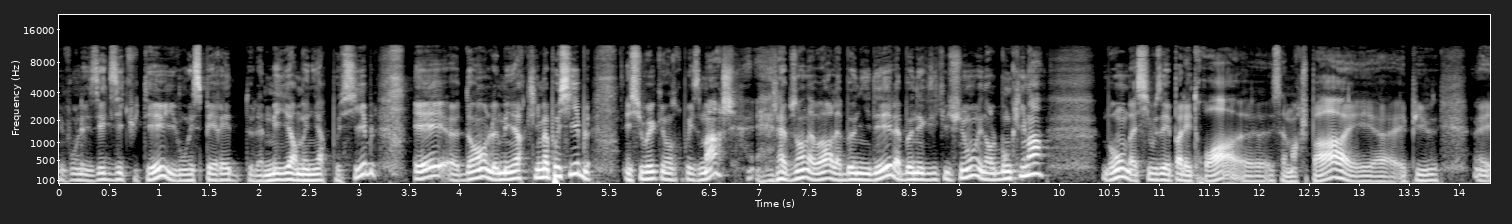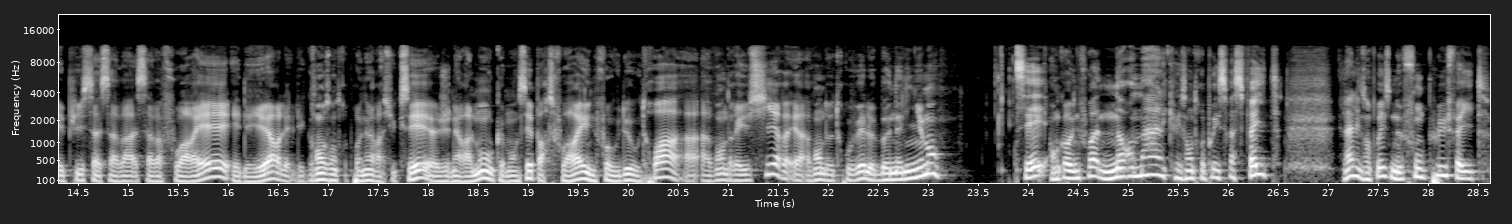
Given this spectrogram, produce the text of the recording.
ils vont les exécuter, ils vont espérer de la meilleure manière possible et euh, dans le meilleur climat possible. Et si vous voulez qu'une entreprise marche, elle a besoin d'avoir la bonne idée, la bonne exécution et dans le bon climat. Bon, bah, si vous n'avez pas les trois, euh, ça marche pas, et, euh, et puis, et puis ça, va, ça va foirer. Et d'ailleurs, les, grands entrepreneurs à succès, euh, généralement, ont commencé par se foirer une fois ou deux ou trois avant de réussir et avant de trouver le bon alignement. C'est, encore une fois, normal que les entreprises fassent faillite. Là, les entreprises ne font plus faillite.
